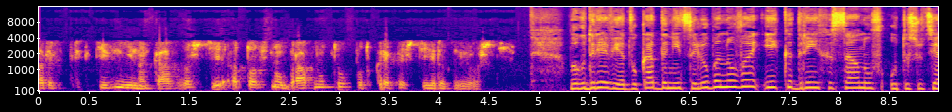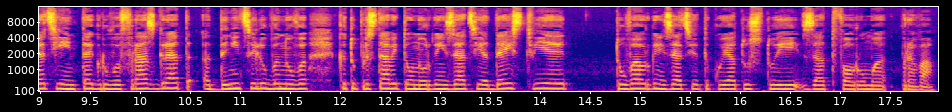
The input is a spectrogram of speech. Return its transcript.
рестриктивни и наказващи, а точно обратното подкрепящи и развиващи. Благодаря ви, адвокат Даница Любанова и Кадрин Хасанов от Асоциация Интегро в Разград. Даница Любанова като представител на организация Действие. Това е организацията, която стои зад форума Права.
